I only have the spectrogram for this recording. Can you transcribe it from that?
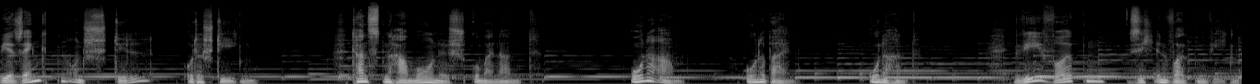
Wir senkten uns still oder stiegen, tanzten harmonisch umeinander, ohne Arm, ohne Bein, ohne Hand wie Wolken sich in Wolken wiegen.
